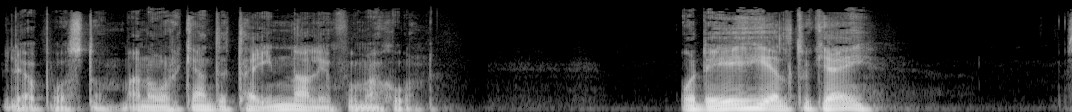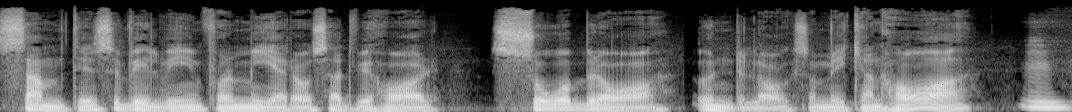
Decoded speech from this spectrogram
Vill jag påstå. Man orkar inte ta in all information. Och det är helt okej. Okay. Samtidigt så vill vi informera oss att vi har så bra underlag som vi kan ha mm.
